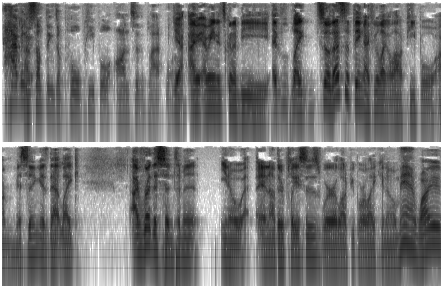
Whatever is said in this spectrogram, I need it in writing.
having something to pull people onto the platform. Yeah, I, I mean, it's going to be like so. That's the thing I feel like a lot of people are missing is that like I've read the sentiment, you know, in other places where a lot of people are like, you know, man, why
